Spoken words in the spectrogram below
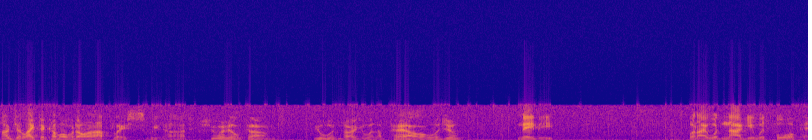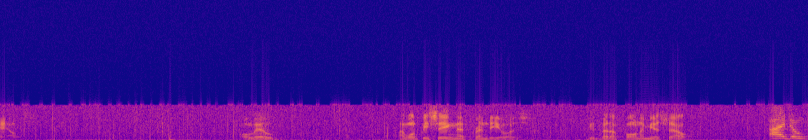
How'd you like to come over to our place, sweetheart? Sure he'll come. You wouldn't argue with a pal, would you? Maybe. But I wouldn't argue with four pals. Oh, Lil, I won't be seeing that friend of yours. You'd better phone him yourself. I don't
